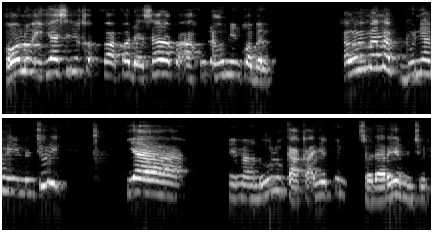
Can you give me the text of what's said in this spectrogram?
Kalau iya sri faqad salah aku lahu min qabl. Kalau memang Bunyamin mencuri, ya memang dulu kakaknya pun saudaranya mencuri.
